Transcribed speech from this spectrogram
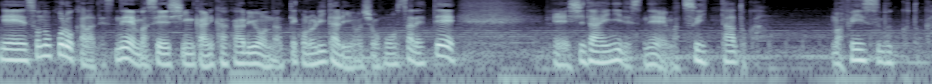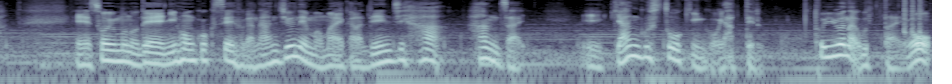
でその頃からですね、まあ、精神科にかかるようになってこのリタリンを処方されてえー、次第にですね、まあ、Twitter とか、まあ、Facebook とか、えー、そういうもので日本国政府が何十年も前から電磁波犯罪、え、ギャングストーキングをやってるというような訴えを、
